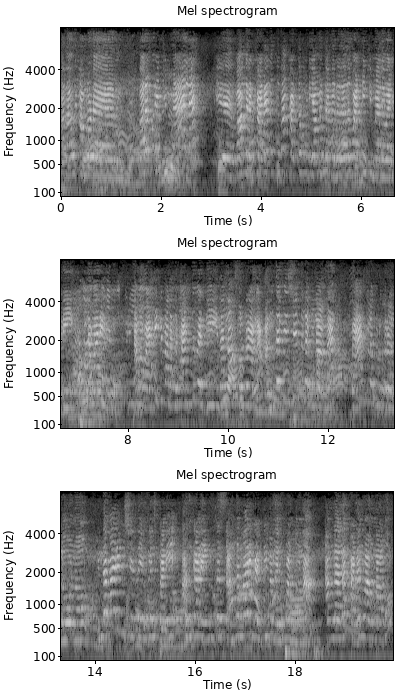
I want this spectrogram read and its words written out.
அதாவது நம்மளோட வரமுறைக்கு மேல இ- வாங்குற கடனுக்கு தான் கட்ட முடியாம திணறது அதாவது வட்டிக்கு மேல வட்டி இந்த மாதிரி இருக்கும் நம்ம வட்டிக்கு மேல அந்த கந்து இதெல்லாம் சொல்றாங்க. அந்த விஷயத்துல இல்லாம பேங்க்ல கொடுக்குற லோனோ இந்த மாதிரி விஷயத்தை யூட்டிலைஸ் பண்ணி அதுக்கான இன்ட்ரெஸ்ட் அந்த மாதிரி கட்டி நம்ம இது பண்ணோம்னா நம்மளால கடன் வாங்கினாலும்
